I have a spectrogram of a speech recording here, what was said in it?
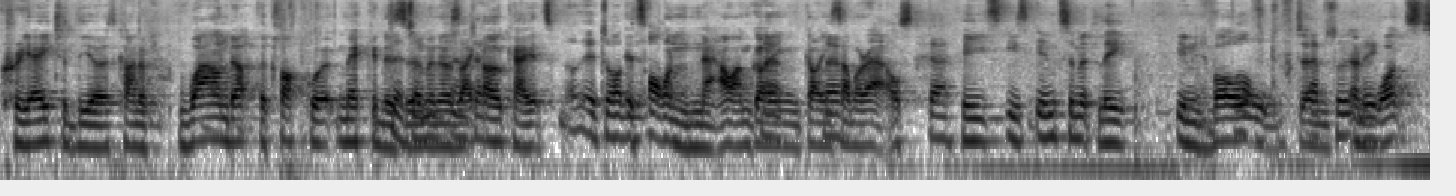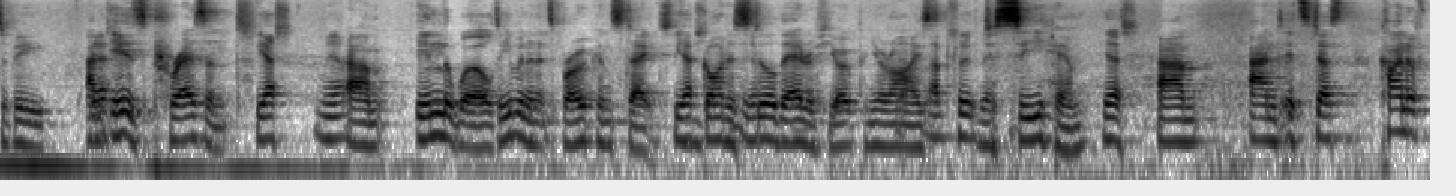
created the earth, kind of wound up the clockwork mechanism, and was like, okay. it's It's on. it's on now. I'm going going no. somewhere else. Yeah. He's he's intimately involved, Involved, and, and wants to be and Yes. is present Yes. Yeah. um, in the world, even in its broken state. Yes. God is Yeah. still there if you open your eyes Absolutely. to see Him. yes. Um, and it's just kind of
